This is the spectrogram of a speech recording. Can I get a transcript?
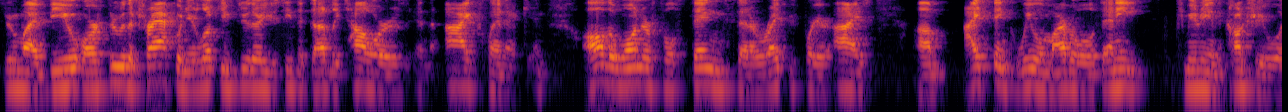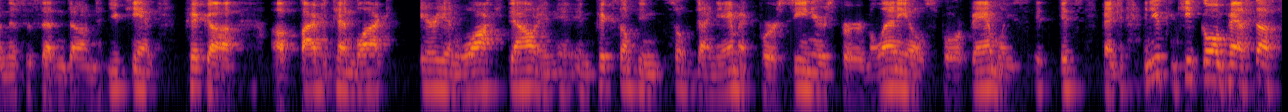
through my view or through the track when you're looking through there, you see the Dudley Towers and the Eye Clinic and all the wonderful things that are right before your eyes. Um, I think we will marvel with any community in the country when this is said and done. You can't pick a, a five to ten block area and walk down and, and, and, pick something so dynamic for seniors, for millennials, for families. It, it's fantastic. And you can keep going past us.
